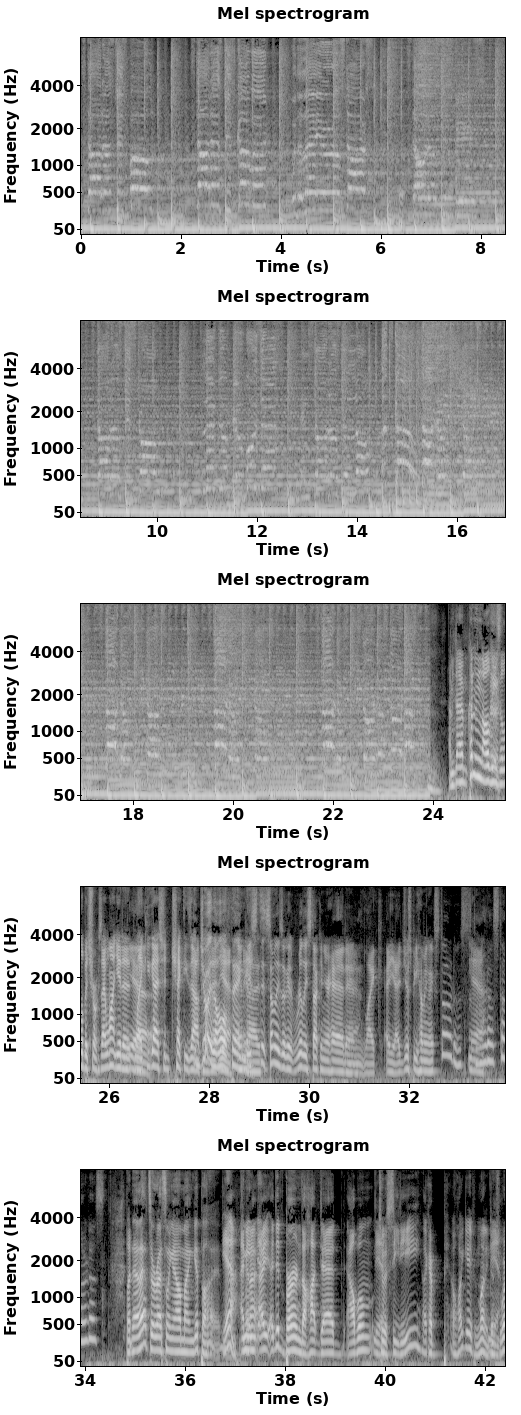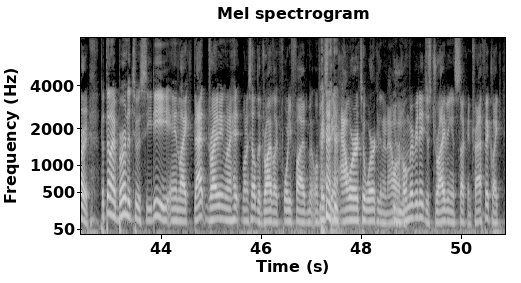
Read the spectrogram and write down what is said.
Stardust I'm, I'm cutting all these a little bit short because I want you to Yeah. like you guys should check these out. Enjoy the whole yeah. thing, And guys. some of these will get really stuck in your head, and like, uh, yeah, just be humming like Stardust, Yeah. Stardust, Stardust. But- now that's a wrestling album I can get behind. Yeah, I mean, and I, I, I did burn the Hot Dad album Yeah. to a CD. Like I, oh, I gave him money. Don't Yeah. you worry. But then I burned it to a CD, and like that driving when I hit, when I had to drive like forty five minutes, well, basically an hour to work and then an hour Mm-hmm. home every day, just driving and stuck in traffic. Like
